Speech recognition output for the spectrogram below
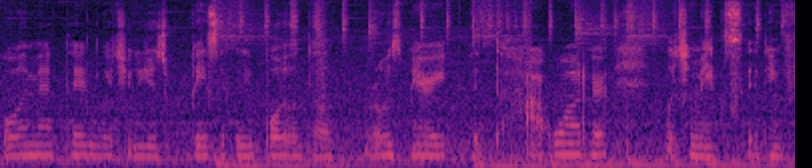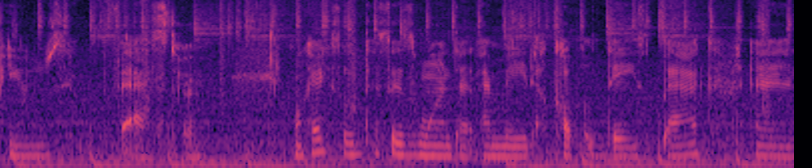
boil method which you just basically boil the rosemary with the hot water which makes it infuse faster. Okay so this is one that i made a couple days back and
